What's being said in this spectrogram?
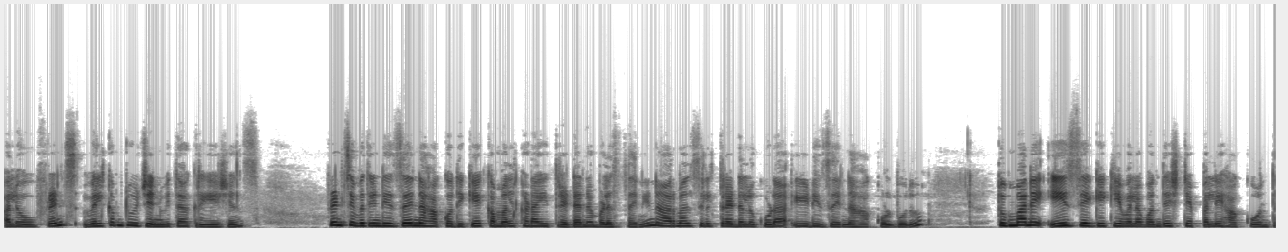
Hello friends welcome to Janvitha creations friends ಇವತ್ತಿನ ಡಿಸೈನ್ನ ಹಾಕೋದಕ್ಕೆ ಕಮಲ್ ಕಡಾಯಿ ಥ್ರೆಡನ್ನು ಬಳಸ್ತಾ ಇದ್ದೀನಿ. ನಾರ್ಮಲ್ ಸಿಲ್ಕ್ ಥ್ರೆಡಲ್ಲೂ ಕೂಡ ಈ ಡಿಸೈನ್ನ ಹಾಕ್ಕೊಳ್ಬೋದು ತುಂಬಾ ಈಸಿಯಾಗಿ ಕೇವಲ ಒಂದೇ ಸ್ಟೆಪ್ಪಲ್ಲಿ ಹಾಕುವಂಥ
